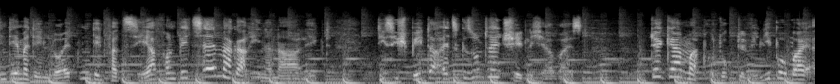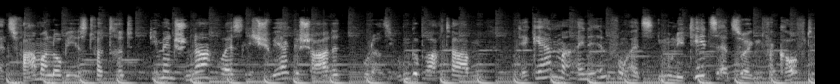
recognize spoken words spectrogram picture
indem er den Leuten den Verzehr von BCL-Margarine nahelegt, die sich später als gesundheitsschädlich erweist. Der gern mal Produkte wie Lipobuy als Pharmalobbyist vertritt, die Menschen nachweislich schwer geschadet oder sie umgebracht haben, der gern mal eine Impfung als immunitätserzeugend verkauft,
